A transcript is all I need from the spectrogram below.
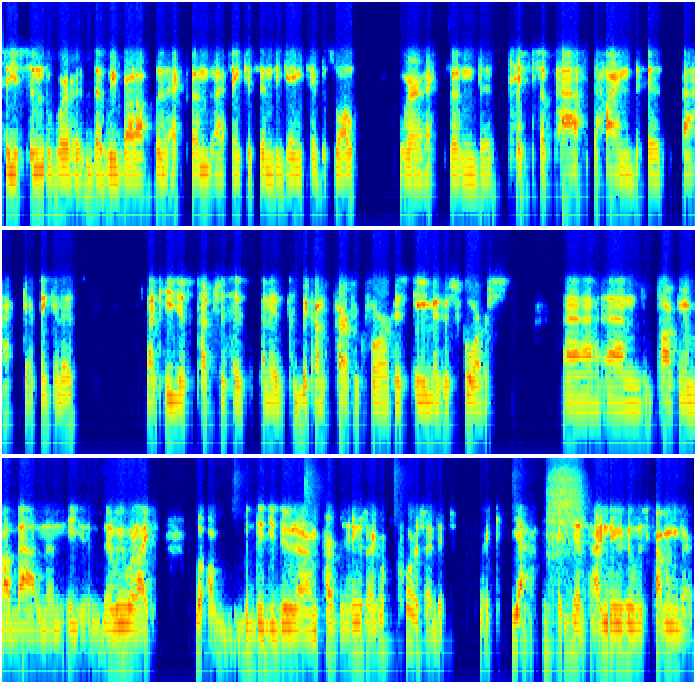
season where that we brought up with Eklund. I think it's in the game tape as well, where Eklund tips a pass behind his back. I think it is. Like he just touches it and it becomes perfect for his teammate who scores. Uh, and talking about that, and then he, then we were like, well, "Did you do that on purpose?" And he was like, "Of course I did." Like, yeah, I did. I knew who was coming there.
